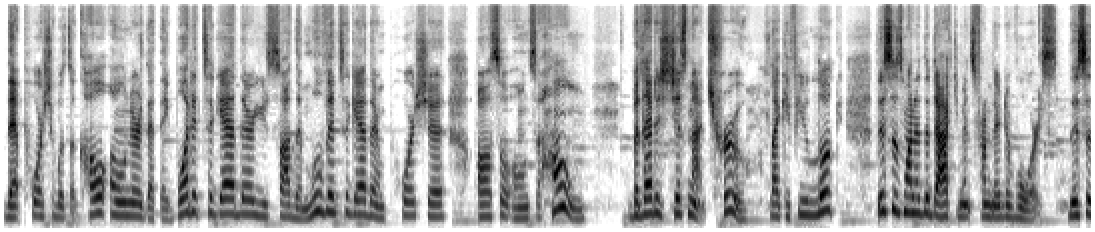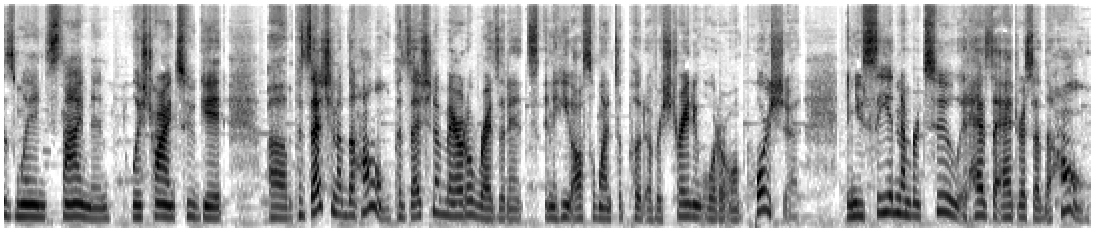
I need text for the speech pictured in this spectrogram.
that Porsha was a co owner, that they bought it together. You saw them moving together, and Porsha also owns a home. But that is just not true. Like, if you look, this is one of the documents from their divorce. This is when Simon was trying to get uh, possession of the home, possession of marital residence, and he also wanted to put a restraining order on Porsha. And you see in number two, it has the address of the home.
